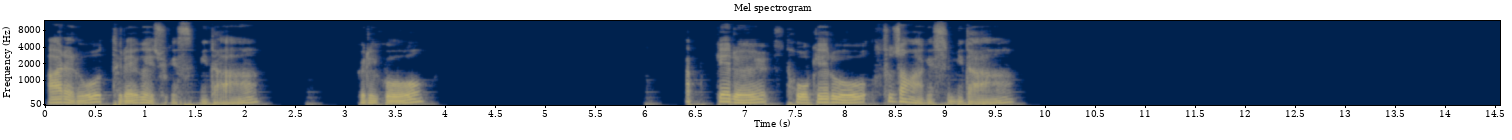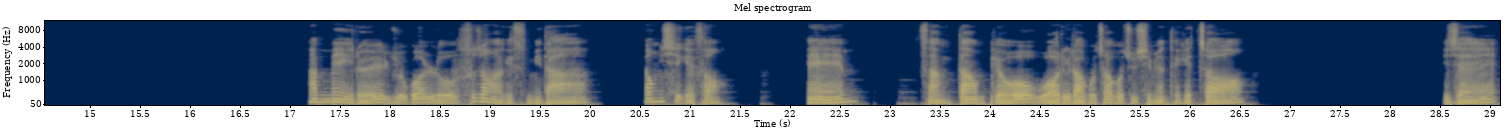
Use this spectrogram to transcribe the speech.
아래로 드래그 해주겠습니다. 그리고 합계를 소개로 수정하겠습니다. 판매일을 6월로 수정하겠습니다. 형식에서 M 쌍따옴표 월이라고 적어주시면 되겠죠. 이제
